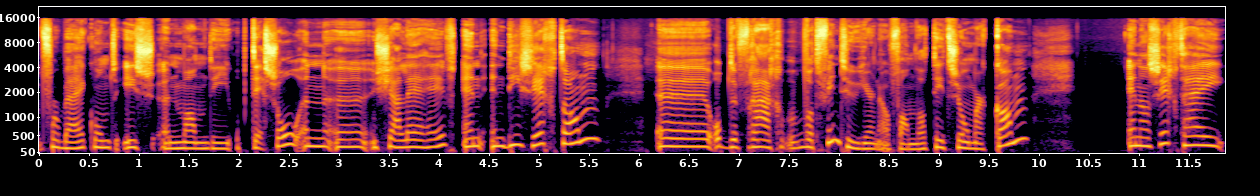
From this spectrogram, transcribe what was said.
voorbij komt, is een man die op Texel een, uh, een chalet heeft. En, en die zegt dan uh, op de vraag: wat vindt u hier nou van dat dit zomaar kan? En dan zegt hij.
